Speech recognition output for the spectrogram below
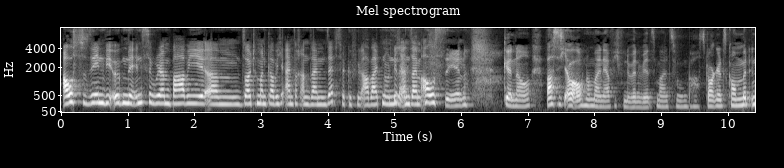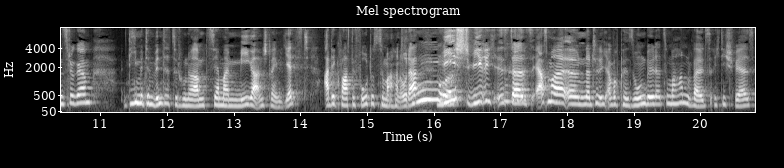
auszusehen wie irgendeine Instagram-Barbie, ähm, sollte man, glaube ich, einfach an seinem Selbstwertgefühl arbeiten und nicht an Vielleicht. seinem Aussehen. Genau. Was ich aber auch nochmal nervig finde, wenn wir jetzt mal zu ein paar Struggles kommen mit Instagram, die mit dem Winter zu tun haben, das ist ja mal mega anstrengend, jetzt adäquate Fotos zu machen, oder? Wie schwierig ist das, erstmal äh, natürlich einfach Personenbilder zu machen, weil es richtig schwer ist,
